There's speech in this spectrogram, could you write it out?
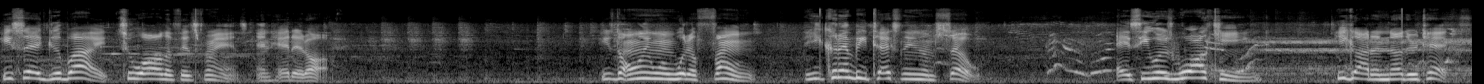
He said goodbye to all of his friends and headed off. He's the only one with a phone. He couldn't be texting himself. As he was walking, he got another text.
